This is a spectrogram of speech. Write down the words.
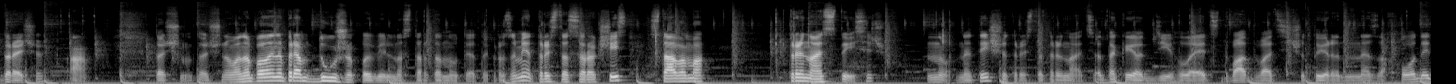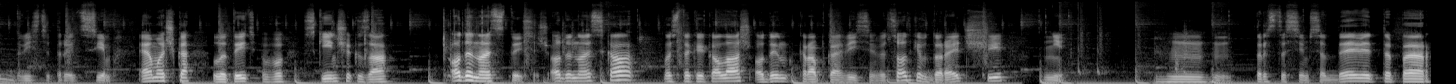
До речі, а. Точно, точно. Воно повинно прям дуже повільно стартанути, я так розумію. 346 ставимо 13 тисяч. Ну, не 1313, а такий от діглець 224 не заходить, 237 емочка летить в скінчик за 11 тисяч. 11к, ось такий калаш, 1.8%. До речі, ні. Мгм. 379 тепер.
